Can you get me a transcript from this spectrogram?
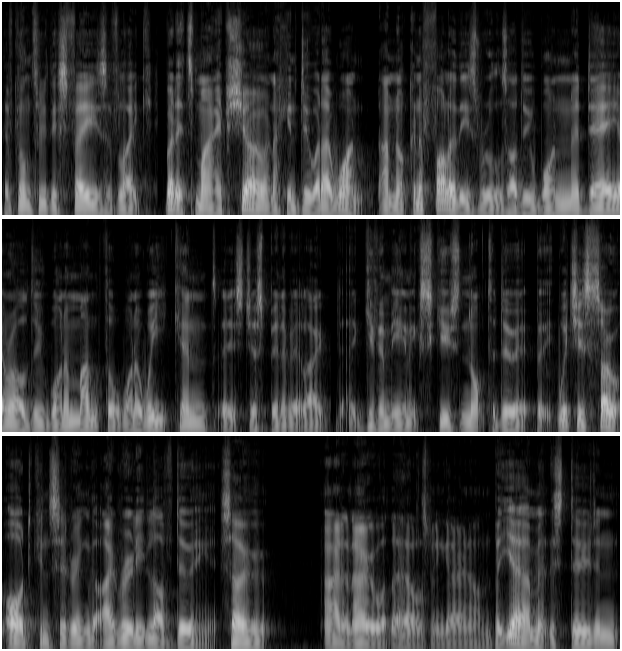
have gone through this phase of like, but it's my show and I can do what I want. I'm not going to follow these rules. I'll do one a day, or I'll do one a month, or one a week, and it's just been a bit like uh, giving me an excuse not to do it, but which is so odd considering that I really love doing it. So I don't know what the hell's been going on. But yeah, I met this dude and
